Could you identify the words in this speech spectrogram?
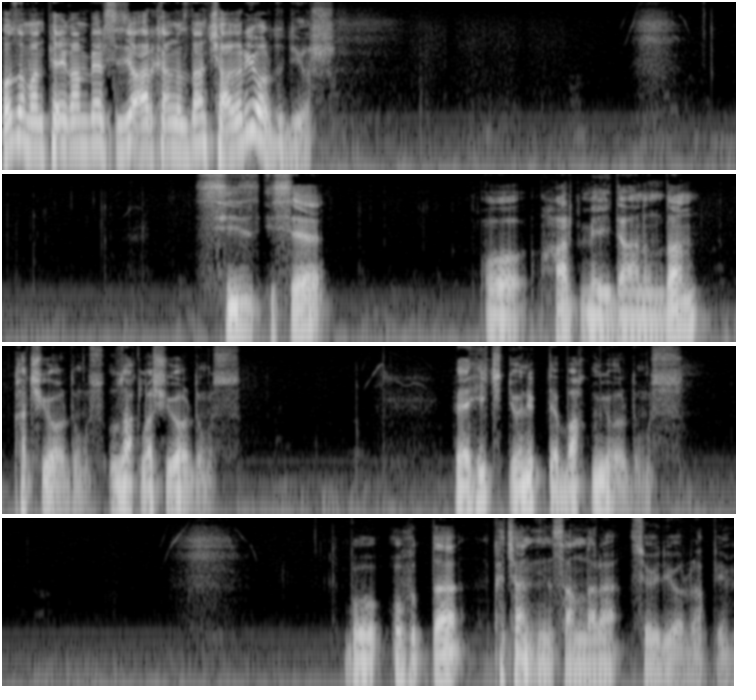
O zaman peygamber sizi arkanızdan çağırıyordu diyor. Siz ise o harp meydanından kaçıyordunuz, uzaklaşıyordunuz ve hiç dönüp de bakmıyordunuz.'' Bu Uhud'da kaçan insanlara söylüyor Rabbim.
